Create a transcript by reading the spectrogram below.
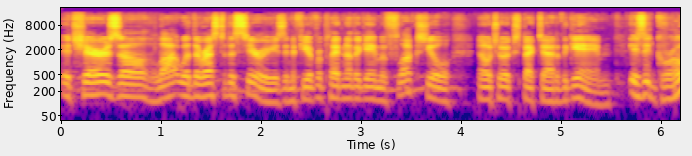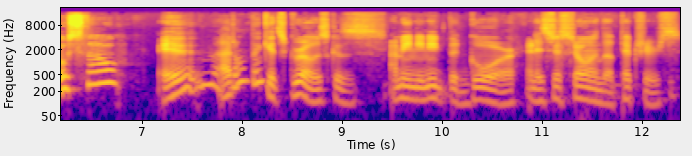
It shares a lot with the rest of the series, and if you ever played another game of Fluxx, you'll know what to expect out of the game. Is it gross though? And I don't think it's gross because I mean you need the gore, and it's just showing the pictures.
